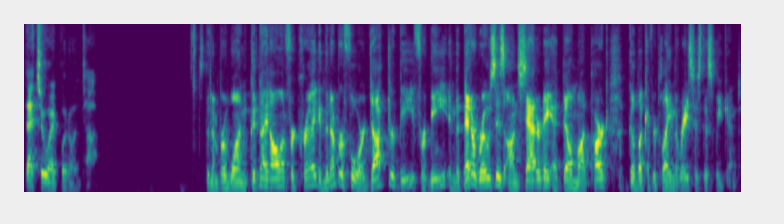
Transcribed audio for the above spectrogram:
that's who I put on top the number one, Goodnight Olive for Craig, and the number four, Dr. B for me in the Bed of Roses on Saturday at Belmont Park. Good luck if you're playing the races this weekend.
